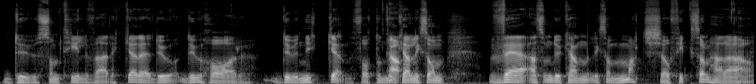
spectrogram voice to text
du som tillverkare, du, du, har, du är nyckeln. För att om du Ja. kan liksom vä, alltså om du kan liksom matcha och fixa de här Ja.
